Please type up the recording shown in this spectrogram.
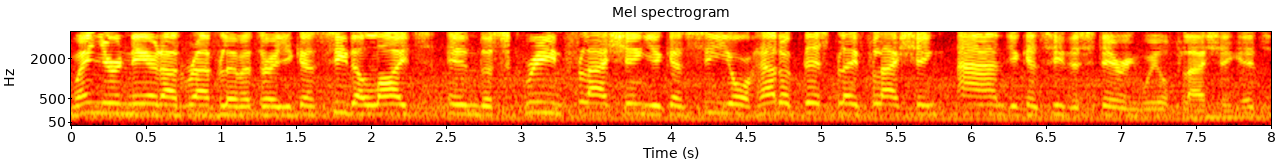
when you're near that rev limiter you can see the lights in the screen flashing you can see your head-up display flashing and you can see the steering wheel flashing. It's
